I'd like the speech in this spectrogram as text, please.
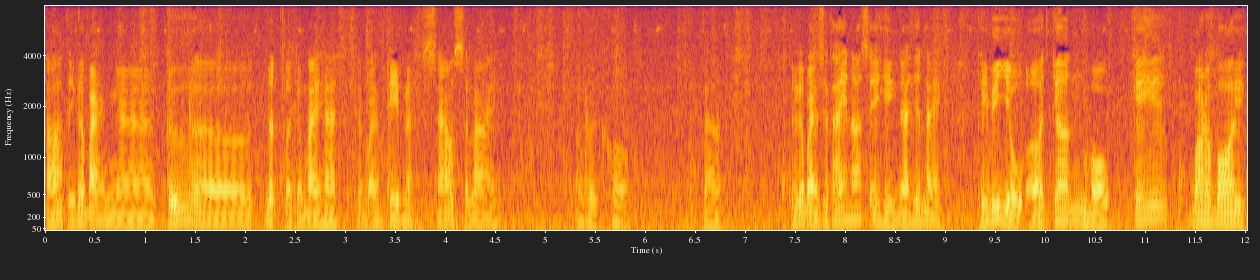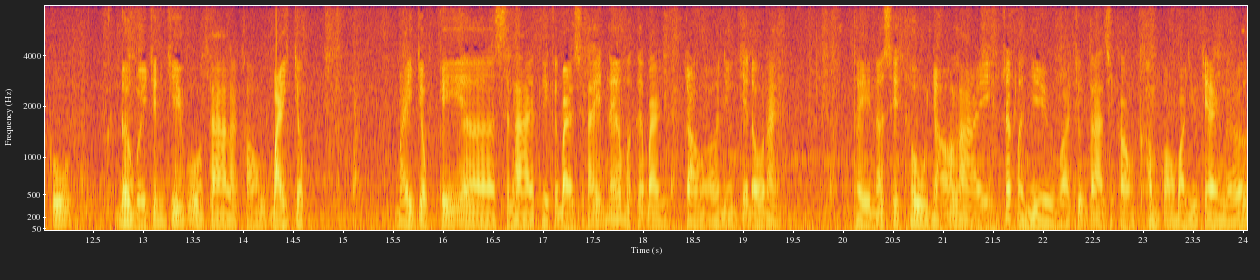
Đó, thì các bạn à, cứ ờ, click vào trong đây ha. Các bạn tìm nè 6 slide vertical đó. Thì các bạn sẽ thấy nó sẽ hiện ra thế này. Thì ví dụ ở trên một cái PowerPoint của đơn vị trình chiếu của người ta là khoảng 70 70 cái ờ, slide, thì các bạn sẽ thấy nếu mà các bạn chọn ở những chế độ này, thì nó sẽ thu nhỏ lại rất là nhiều và chúng ta sẽ còn không còn bao nhiêu trang nữa.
